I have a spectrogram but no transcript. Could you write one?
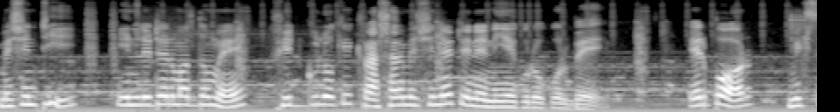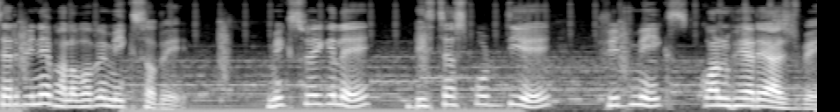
মেশিনটি ইনলেটের মাধ্যমে ফিডগুলোকে ক্রাশার মেশিনে টেনে নিয়ে গুঁড়ো করবে। এরপর মিক্সার বিনে ভালোভাবে মিক্স হবে। মিক্স হয়ে গেলে ডিসচার্জ পোর্ট দিয়ে ফিড মিক্স কনভেয়ারে আসবে।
